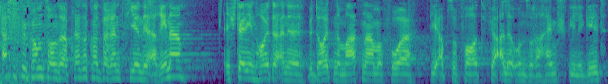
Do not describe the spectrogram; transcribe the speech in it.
Herzlich willkommen zu unserer Pressekonferenz hier in der Arena. Ich stelle Ihnen heute eine bedeutende Maßnahme vor, die ab sofort für alle unsere Heimspiele gilt.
